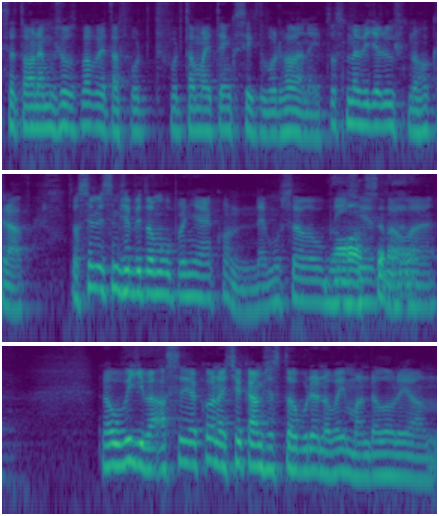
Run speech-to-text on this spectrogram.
se toho nemůžou zbavit a furt, furt tam mají ten ksicht odhalený. To jsme viděli už mnohokrát. To si myslím, že by tomu úplně jako nemuselo ublížit, no, ale... No uvidíme. Asi jako nečekám, že z toho bude nový Mandalorian.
